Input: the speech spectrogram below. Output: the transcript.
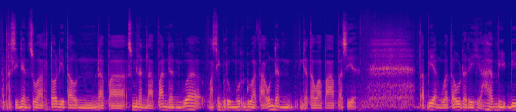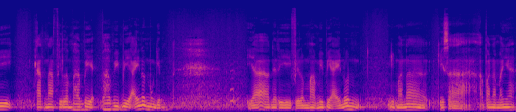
Presiden Soeharto di tahun 98 dan gue masih berumur 2 tahun dan nggak tahu apa-apa sih ya. Tapi yang gue tahu dari Habibie karena film Habibie, Habibie Ainun mungkin. Ya dari film Habibie Ainun gimana kisah apa namanya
